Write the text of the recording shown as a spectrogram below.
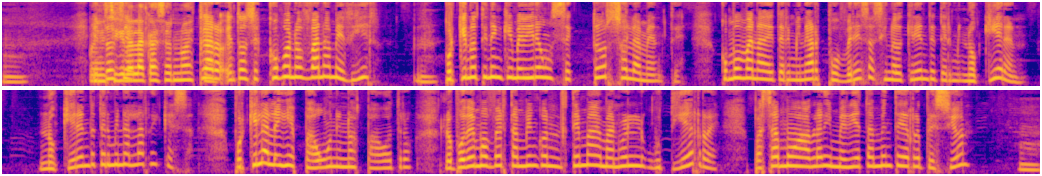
Mm. Pues ni Entonces, siquiera la casa es nuestra. Claro, entonces, ¿cómo nos van a medir? Mm. ¿Por qué no tienen que medir a un sector solamente? ¿Cómo van a determinar pobreza si no quieren determinar no quieren? No quieren determinar la riqueza. ¿Por qué la ley es para uno y no es para otro? Lo podemos ver también con el tema de Manuel Gutiérrez. Pasamos a hablar inmediatamente de represión Mm.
